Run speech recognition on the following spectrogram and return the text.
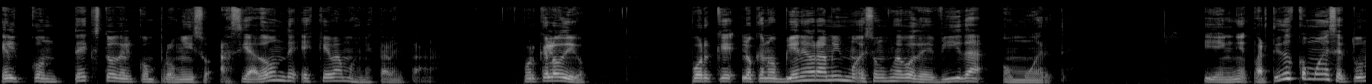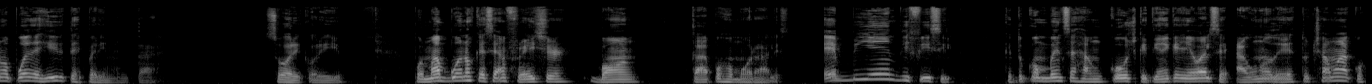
El contexto del compromiso, hacia dónde es que vamos en esta ventana. ¿Por qué lo digo? Porque lo que nos viene ahora mismo es un juego de vida o muerte. Y en partidos como ese tú no puedes irte a experimentar. Sorry, Corillo. Por más buenos que sean Fraser, Bond, Capos o Morales, es bien difícil que tú convenzas a un coach que tiene que llevarse a uno de estos chamacos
